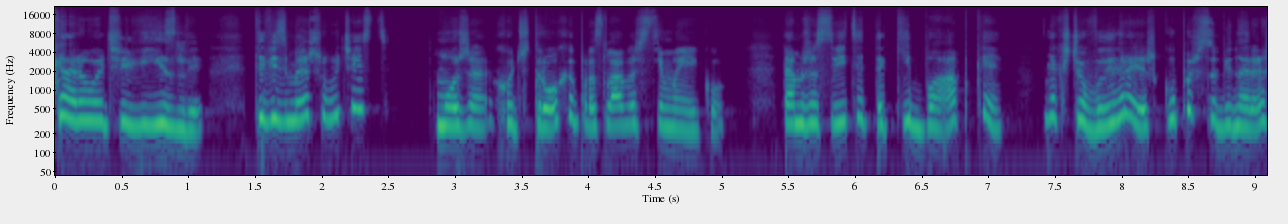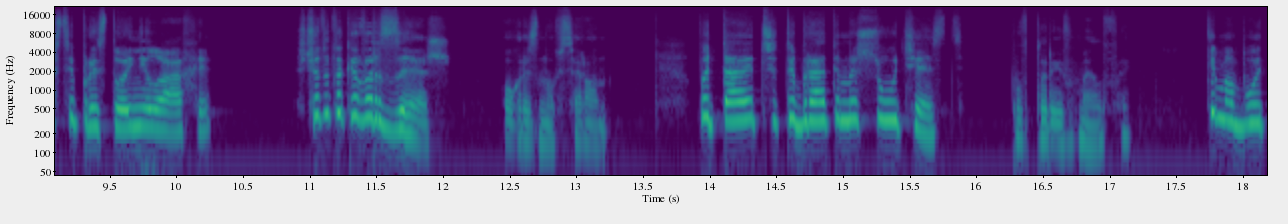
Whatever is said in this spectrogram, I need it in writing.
Коротше, візлі, ти візьмеш участь? Може, хоч трохи прославиш сімейку. Там же світять такі бабки. Якщо виграєш, купиш собі нарешті пристойні лахи. Що ти таке верзеш? огризнувся Рон, Питають, чи ти братимеш участь. повторив Мелфой. Ти, мабуть,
